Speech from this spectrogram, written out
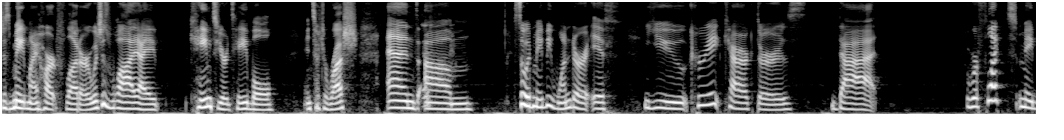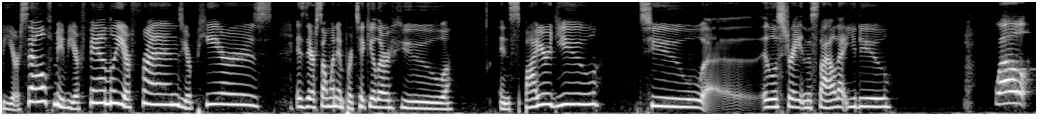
just made my heart flutter, which is why I came to your table in such a rush. And um, so it made me wonder if you create characters that reflect maybe yourself, maybe your family, your friends, your peers. Is there someone in particular who inspired you to uh, illustrate in the style that you do? Well,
